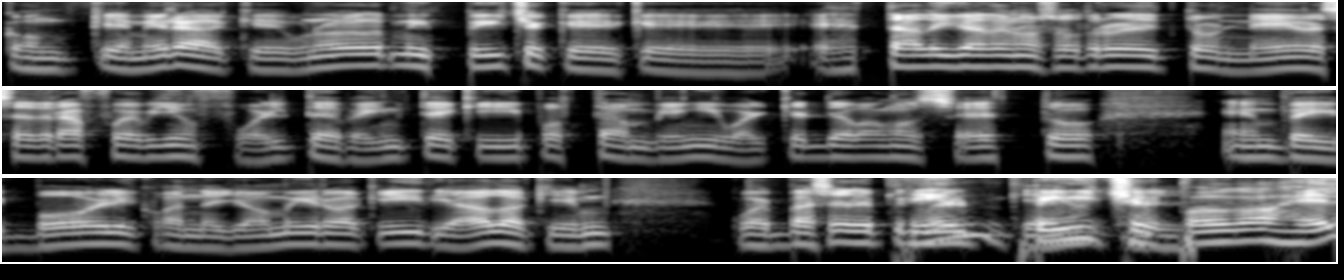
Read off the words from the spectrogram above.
con que, mira, que uno de mis pitchers, que, que esta liga de nosotros del torneo, draft fue bien fuerte, 20 equipos también, igual que el de baloncesto en béisbol. Y cuando yo miro aquí, diablo, ¿a quién, ¿cuál va a ser el primer ¿Quién? ¿Quién- pitcher? quién puedo coger?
